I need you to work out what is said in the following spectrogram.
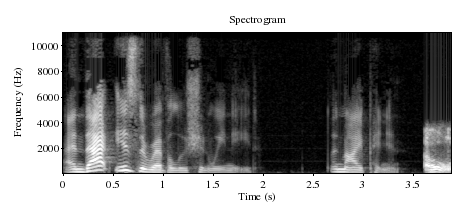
And that is the revolution we need in my opinion. Oh,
